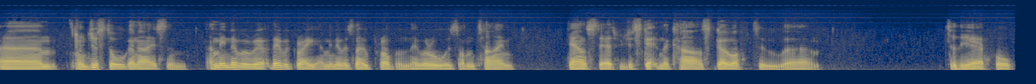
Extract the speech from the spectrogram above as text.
um, and just organise them. I mean, they were they were great. I mean, there was no problem. They were always on time. Downstairs, we just get in the cars, go off to um, to the airport,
